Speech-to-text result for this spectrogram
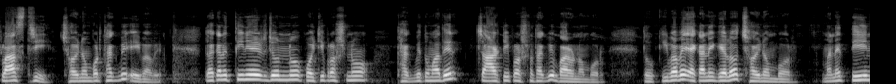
প্লাস থ্রি ছয় নম্বর থাকবে এইভাবে। তো এখানে তিনের জন্য কয়টি প্রশ্ন থাকবে তোমাদের? চারটি প্রশ্ন থাকবে, বারো নম্বর। তো কীভাবে এখানে গেল ছয় নম্বর? মানে তিন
